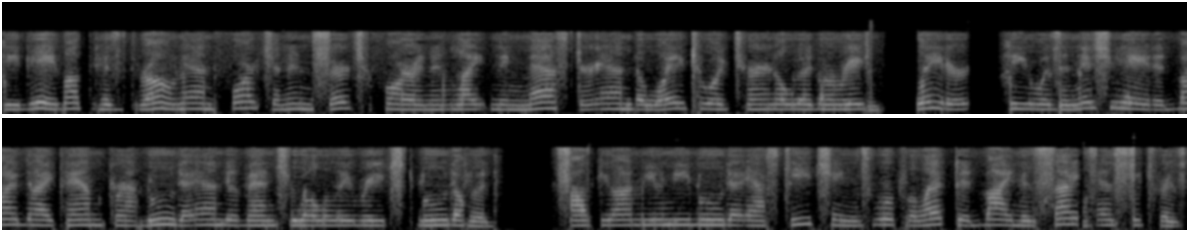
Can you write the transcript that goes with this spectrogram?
he gave up his throne and fortune in search for an enlightening master and the way to eternal liberation. Later, he was initiated by Dipamkara Buddha and eventually reached Buddhahood. Sakyamuni Buddha's teachings were collected by his sites as sutras.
